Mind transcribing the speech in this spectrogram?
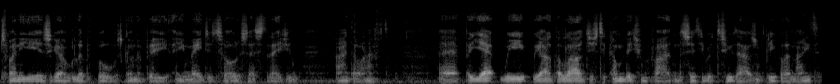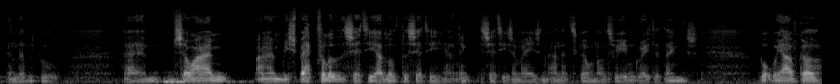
20 years ago Liverpool was going to be a major tourist destination, I'd have laughed. Uh, but yet, we, we are the largest accommodation provider in the city with 2,000 people a night in Liverpool. Um, so I'm I'm respectful of the city. I love the city. I think the city's amazing, and it's going on to even greater things. But we have got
